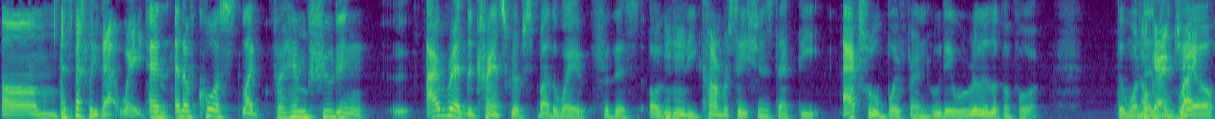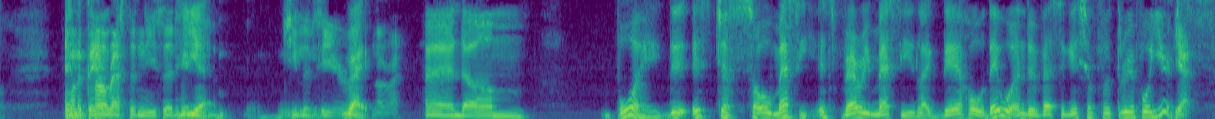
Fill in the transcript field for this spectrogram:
Um, especially that way too. and and of course, like for him shooting, I read the transcripts by the way for this of Mm-hmm. the conversations that the actual boyfriend, who they were really looking for, the one that's Okay, in jail, one and that the they com- arrested, and he said, "Hey, Yeah. she lives here." Right. All right. And um boy it's just so messy it's very messy like their whole they were under investigation for three or four years Yes.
